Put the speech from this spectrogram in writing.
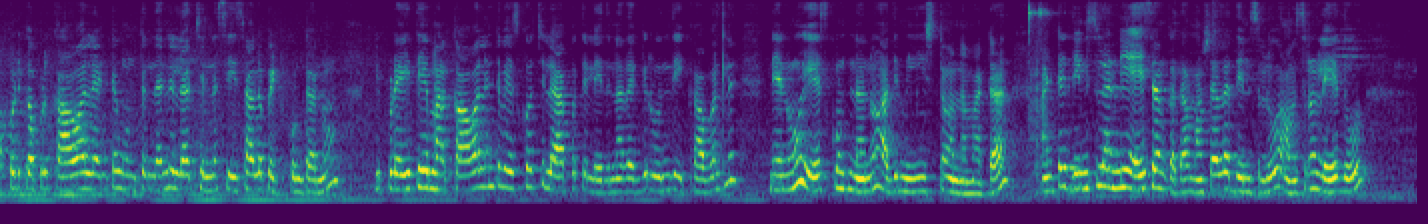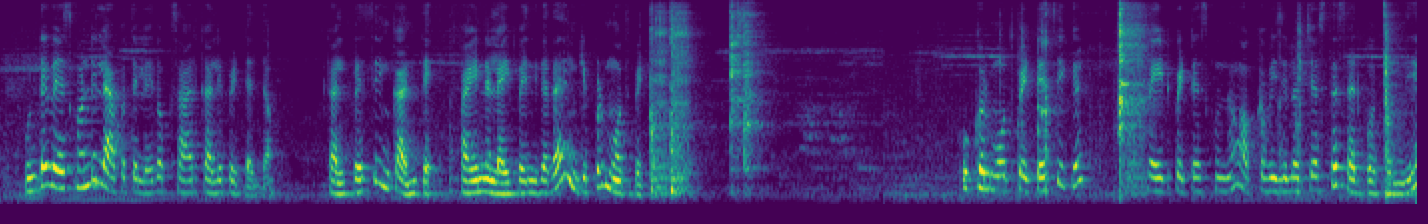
అప్పటికప్పుడు కావాలంటే ఉంటుందని ఇలా చిన్న సీసాలో పెట్టుకుంటాను. ఇప్పుడైతే మనకు కావాలంటే వేసుకోవచ్చు లేకపోతే లేదు. నా దగ్గర ఉంది. కావాలంటే నేను వేసుకుంటున్నాను. అది మీ ఇష్టం అన్నమాట. అంటే దినుసులు అన్నీ వేసాం కదా మసాలా దినుసులు అవసరం లేదు. ఉంటే వేసుకోండి లేకపోతే లేదు. ఒకసారి కలిపి పెట్టేద్దాం. కలిపేసి ఇంకా అంతే. ఫైనల్ అయిపోయింది కదా ఇంక ఇప్పుడు మూత పెట్టేద్దాం. కుక్కర్ మూత పెట్టేసి ఇక వెయిట్ పెట్టేసుకుందాం. ఒక్క విజిల్ వచ్చేస్తే సరిపోతుంది.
